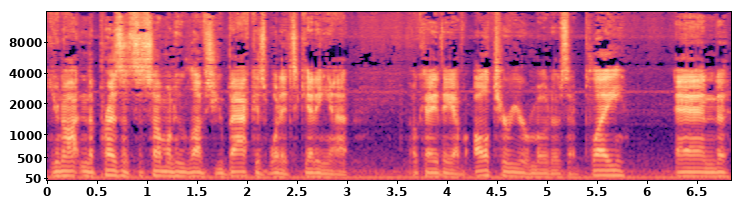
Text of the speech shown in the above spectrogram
You're not in the presence of someone who loves you back is what it's getting at. Okay, they have ulterior motives at play and,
